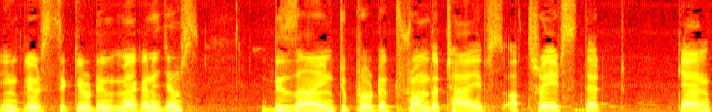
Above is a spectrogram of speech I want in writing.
include security mechanisms designed to protect from the types of threats that can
